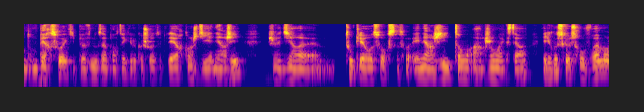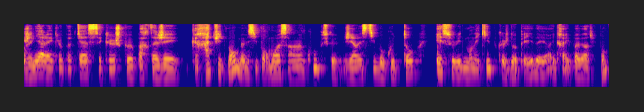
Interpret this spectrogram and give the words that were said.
dont on perçoit qu'ils peuvent nous apporter quelque chose. D'ailleurs, quand je dis énergie, je veux dire euh, toutes les ressources, que ce soit énergie, temps, argent, etc. Et du coup, ce que je trouve vraiment génial avec le podcast, c'est que je peux partager gratuitement, même si pour moi ça a un coût, puisque j'ai investi beaucoup de temps et celui de mon équipe, que je dois payer d'ailleurs, ils ne travaillent pas gratuitement.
